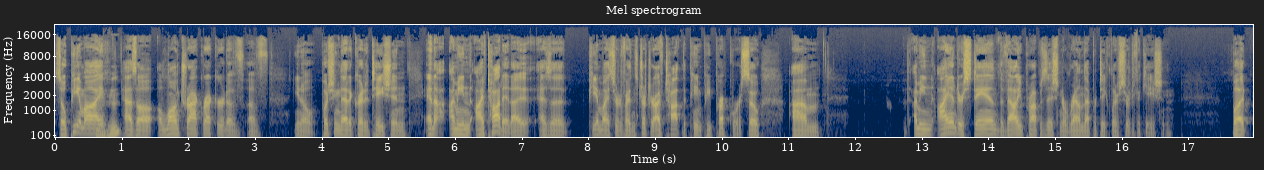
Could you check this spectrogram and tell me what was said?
So PMI mm-hmm. has a, a long track record of of you know pushing that accreditation, and I mean I've taught it. I as a PMI certified instructor, I've taught the PMP prep course. So, um, I mean I understand the value proposition around that particular certification, but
